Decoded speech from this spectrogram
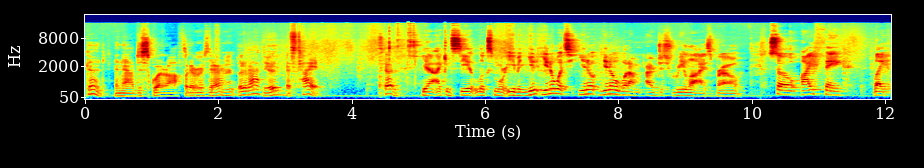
Good. And now just square off whatever's Square off the there. front. Look at that, dude. That's tight. It's good. Yeah, I can see it looks more even. You, you know what's you know you know what I'm I just realized, bro. So I think like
